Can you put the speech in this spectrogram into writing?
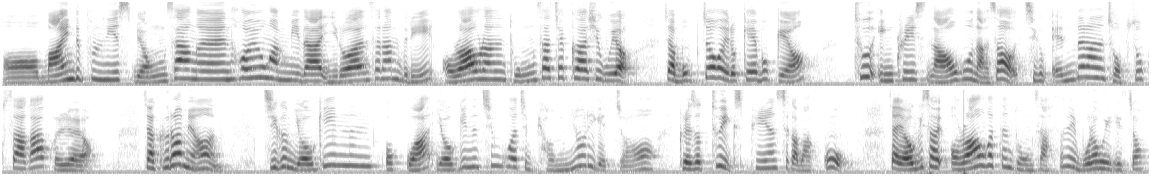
어, mindfulness 명상은 허용합니다. 이러한 사람들이 allow라는 동사 체크하시고요. 자 목적어 이렇게 해볼게요. to increase 나오고 나서 지금 and라는 접속사가 걸려요. 자 그러면 지금 여기 있는 것과 여기 있는 친구가 지금 병렬이겠죠. 그래서 to experience가 맞고 자 여기서 allow 같은 동사 선생님 뭐라고 얘기했죠?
